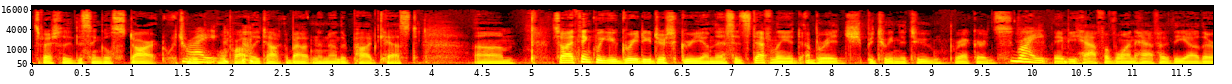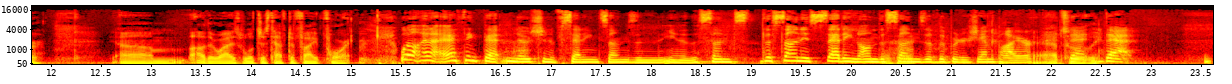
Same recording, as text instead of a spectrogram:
especially the single "Start," which Right. we'll, we'll probably talk about in another podcast. Um, so I think we agree to disagree on this. It's definitely a, a bridge between the two records. Right. Maybe half of one, half of the other. Um, otherwise, we'll just have to fight for it. Well, and I I think that notion of setting suns and you know the sun the sun is setting on the suns of the British Empire. Uh-huh. Absolutely. That that,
